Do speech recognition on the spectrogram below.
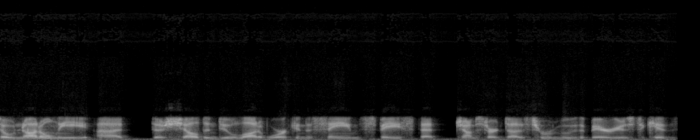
so not only uh, does Sheldon do a lot of work in the same space that Jumpstart does to remove the barriers to kids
